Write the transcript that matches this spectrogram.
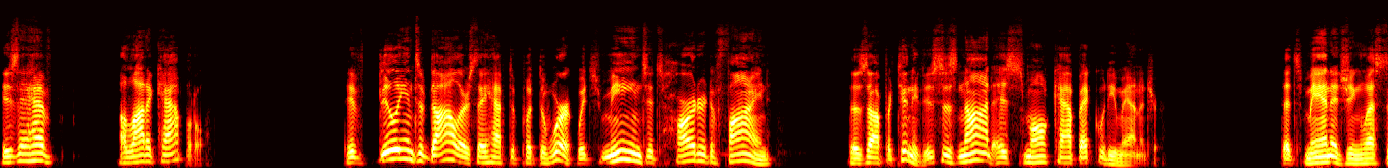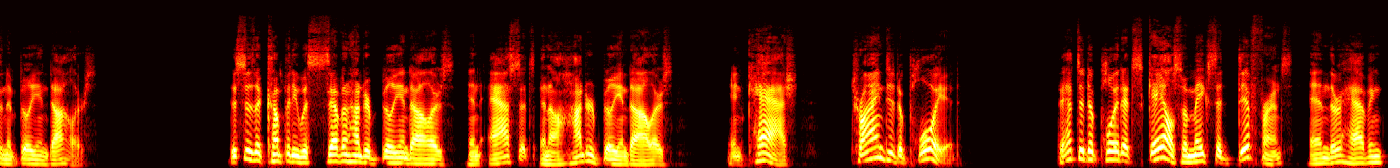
is they have a lot of capital. They have billions of dollars they have to put to work, which means it's harder to find those opportunities. This is not a small cap equity manager that's managing less than a billion dollars. This is a company with $700 billion in assets and $100 billion in cash trying to deploy it. They have to deploy it at scale, so it makes a difference, and they're having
